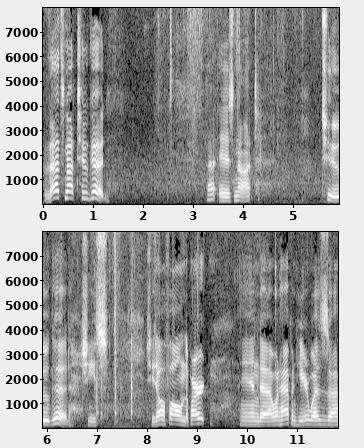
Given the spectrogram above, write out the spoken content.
That's not too good. That is not too good. She's she's all falling apart. And uh, what happened here was uh,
